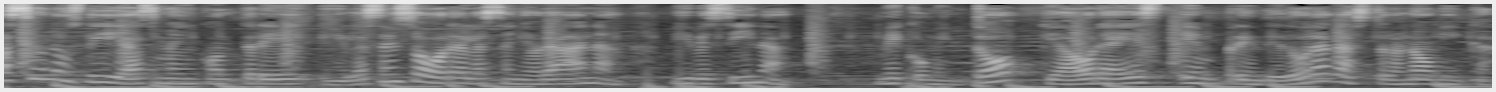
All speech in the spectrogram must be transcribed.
Hace unos días me encontré en el ascensor a la señora Ana, mi vecina. Me comentó que ahora es emprendedora gastronómica.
